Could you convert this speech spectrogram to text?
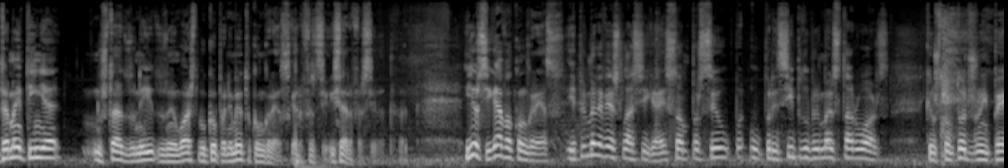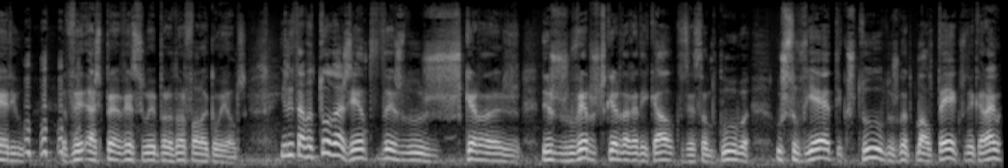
também tinha nos Estados Unidos, em Washington, o acompanhamento do Congresso, que era fascinante. Isso era fascinante. E eu chegava ao Congresso e a primeira vez que lá cheguei só me pareceu o princípio do primeiro Star Wars. Que eles estão todos no Império a ver, de ver se o Imperador fala com eles. E ali estava toda a gente, desde os esquerdas, desde os governos de esquerda radical, que são de Cuba, os soviéticos, tudo, os guatemaltecos, Nicarágua,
